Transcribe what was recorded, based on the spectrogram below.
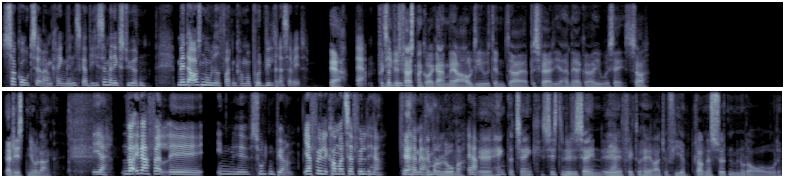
så god til at være omkring mennesker, at vi kan simpelthen ikke styre den. Men der er også en mulighed for, at den kommer på et vildt reservat. Ja, ja. fordi så hvis vi... først man går i gang med at aflive dem, der er besværlige at have med at gøre i USA, så er listen jo lang. Ja, Nå, i hvert fald øh, en øh, sulten bjørn. Jeg følger, kommer til at følge det her. Det ja, kan jeg mærke. det må du love mig. Ja. Uh, Hank the Tank, sidste nyt i sagen, uh, ja. fik du her i Radio 4. Klokken er 17 minutter over 8.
